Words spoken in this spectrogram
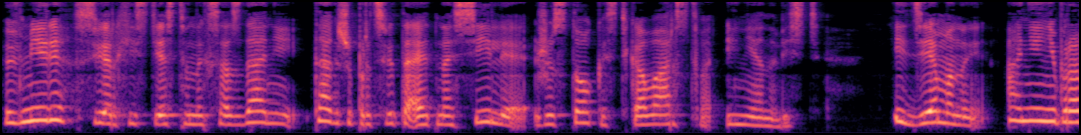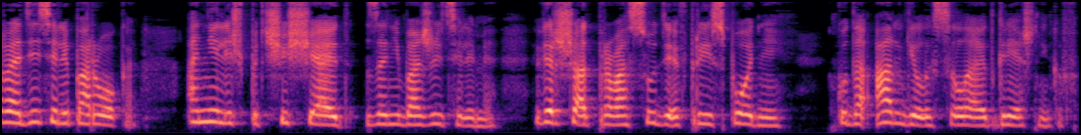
В мире сверхъестественных созданий также процветает насилие, жестокость, коварство и ненависть. И демоны, они не прародители порока, они лишь подчищают за небожителями, вершат правосудие в преисподней, куда ангелы ссылают грешников.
